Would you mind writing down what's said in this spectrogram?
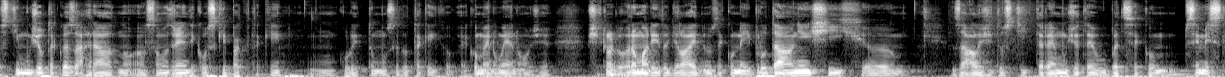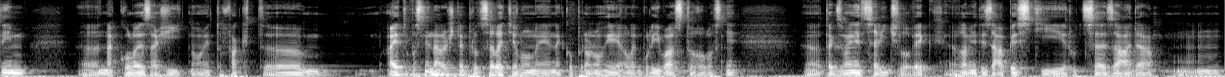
s tím můžou takhle zahrát. No a samozřejmě ty kosky pak taky, hm, kvůli tomu se to taky jako, jako jmenuje, no, že všechno dohromady to dělá jednu z jako nejbrutálnějších záležitostí, které můžete vůbec, jako si myslím, eh, na kole zažít. No, je to fakt, eh, a je to vlastně náročné pro celé tělo, nejen jako pro nohy, ale bolí vás toho vlastně eh, takzvaně celý člověk, hlavně ty zápěstí, ruce, záda. Mm,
